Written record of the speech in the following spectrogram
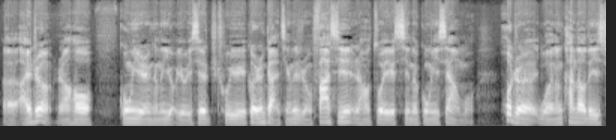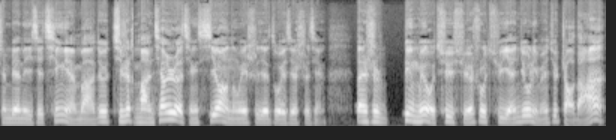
呃癌症，然后公益人可能有有一些出于个人感情的这种发心，然后做一个新的公益项目，或者我能看到的身边的一些青年吧，就其实满腔热情，希望能为世界做一些事情，但是并没有去学术去研究里面去找答案。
